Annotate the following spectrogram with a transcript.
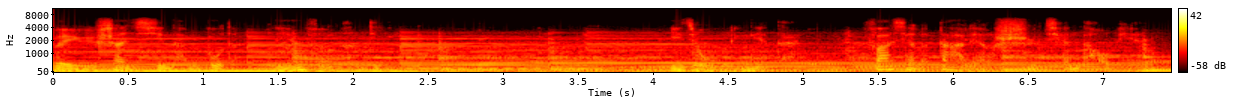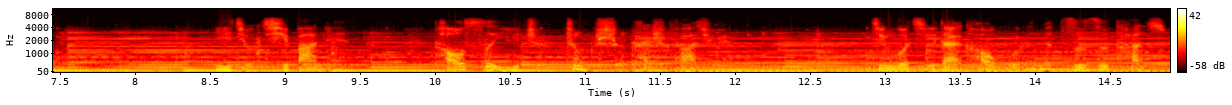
位于山西南部的临汾盆地。一九五零年代，发现了大量史前陶片。一九七八年，陶寺遗址正式开始发掘。经过几代考古人的孜孜探索，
